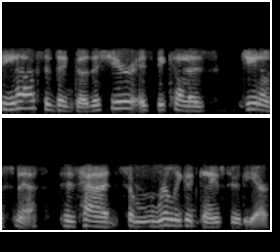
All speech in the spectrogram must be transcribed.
Seahawks have been good this year is because Geno Smith has had some really good games through the air.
